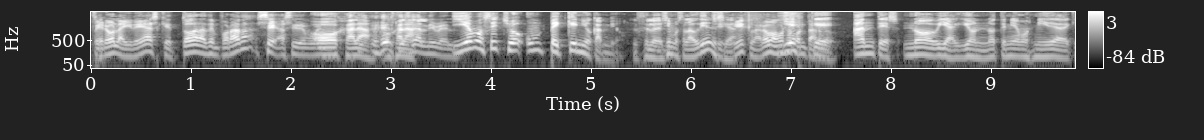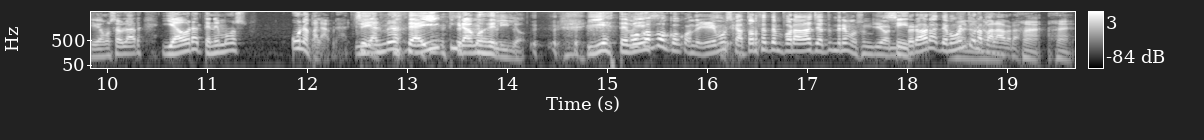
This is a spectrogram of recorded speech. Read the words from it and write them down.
Pero la idea es que toda la temporada sea así de buena. Ojalá, Este ojalá. sea el nivel. Y hemos hecho un pequeño cambio. Se lo decimos a la audiencia. Sí, claro, vamos y a es contarlo. que antes no había guion, no teníamos ni idea de qué íbamos a hablar. Y ahora tenemos una palabra. Sí. Y al menos de ahí tiramos del hilo. Y este poco vez. a poco, cuando lleguemos 14 temporadas, ya tendremos un guion. Sí. Pero ahora, de momento, Bueno, una no. palabra. Ajá, ajá.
